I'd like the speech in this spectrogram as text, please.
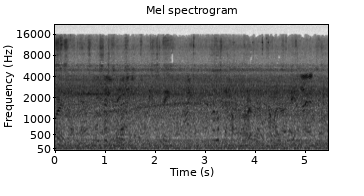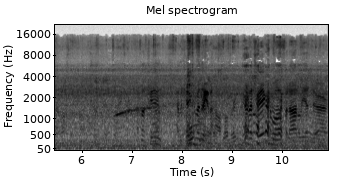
were If a train, if a train come in Three there, and a half hundred. if a train come off at Adelaide there,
